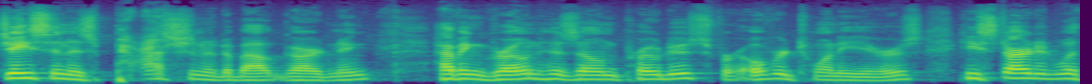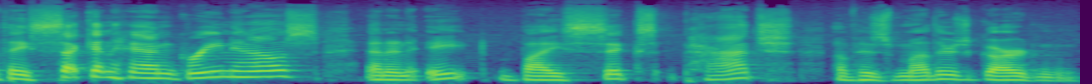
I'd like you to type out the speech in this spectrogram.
Jason is passionate about gardening, having grown his own produce for over 20 years. He started with a secondhand greenhouse and an 8 by 6 patch of his mother's garden,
